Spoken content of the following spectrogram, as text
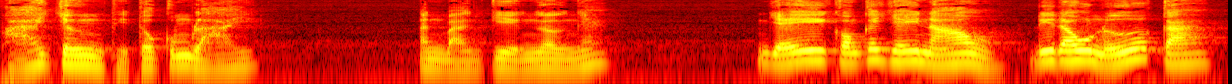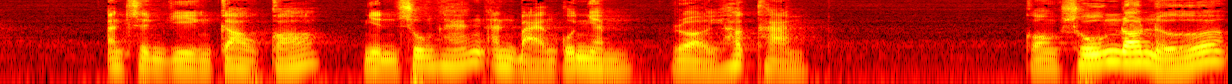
Phải chân thì tôi cũng lại? Anh bạn kia ngơ ngác. Vậy còn cái dây nào? Đi đâu nữa ca? Anh sinh viên cao có Nhìn xuống háng anh bạn của Nhâm Rồi hất hàm. Còn xuống đó nữa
